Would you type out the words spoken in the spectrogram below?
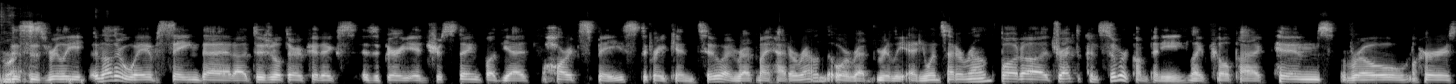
Right. This is really another way of saying that uh, digital therapeutics is a very interesting but yet hard space to break into and wrap my head around or wrap really anyone's head around. But uh, direct to consumer company like PillPack, Hims, Ro, Hers,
